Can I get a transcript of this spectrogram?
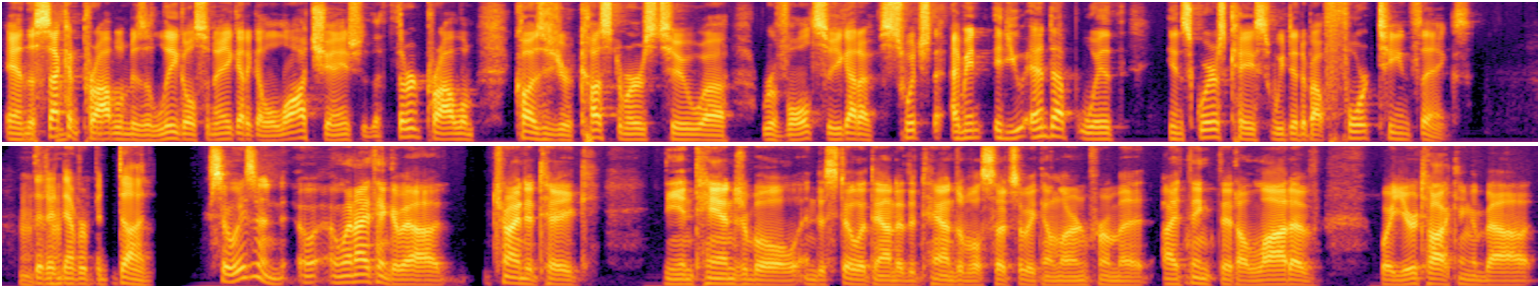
And the mm-hmm. second problem is illegal, so now you got to get a law changed. And the third problem causes your customers to uh, revolt, so you got to switch. The, I mean, you end up with, in Square's case, we did about 14 things mm-hmm. that had mm-hmm. never been done. So, isn't when I think about trying to take the intangible and distill it down to the tangible such that we can learn from it. I think that a lot of what you're talking about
